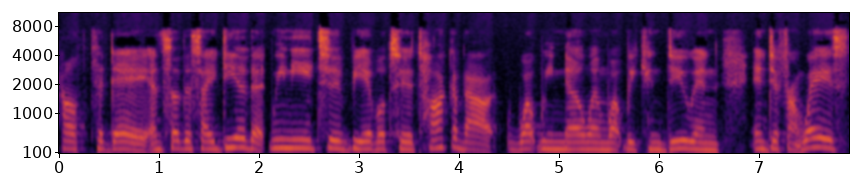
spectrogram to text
health today? And so this idea that we need to be able to talk about what we know and what we can do in, in different ways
